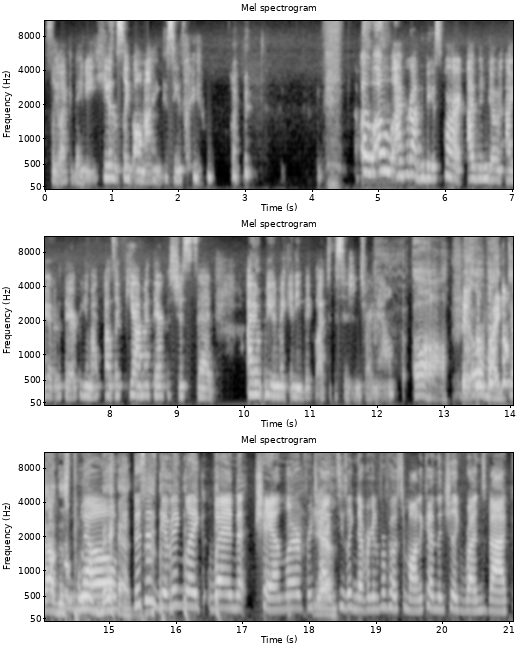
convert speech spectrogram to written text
sleep like a baby. He doesn't sleep all night because he's like. Oh, oh, I forgot the biggest part. I've been going, I go to therapy and my, I was like, yeah, my therapist just said I don't need to make any big life decisions right now. Oh, oh my God, this poor no, man. this is giving like when Chandler pretends he's like never gonna propose to Monica, and then she like runs back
